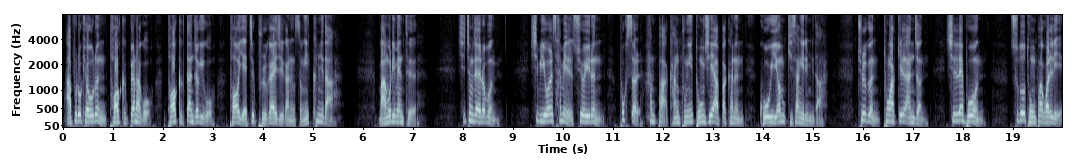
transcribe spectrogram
앞으로 겨울은 더 극변하고 더 극단적이고 더 예측 불가해질 가능성이 큽니다. 마무리 멘트. 시청자 여러분, 12월 3일 수요일은 폭설, 한파, 강풍이 동시에 압박하는 고위험 기상일입니다. 출근, 통학길 안전, 실내 보온, 수도 동파 관리,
